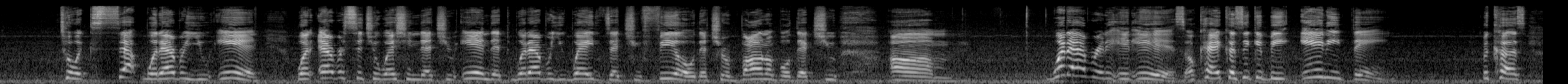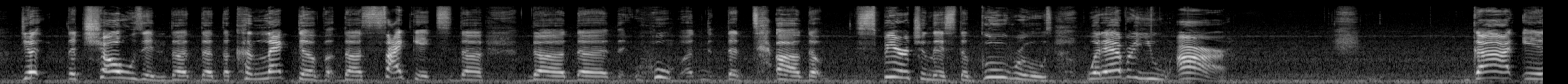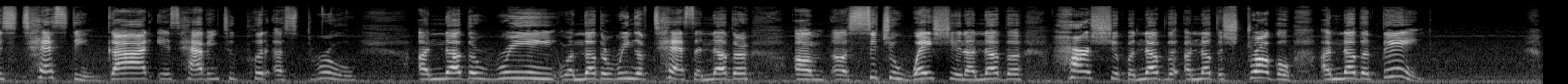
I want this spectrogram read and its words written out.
to accept whatever you in, whatever situation that you're in, that whatever you way that you feel, that you're vulnerable, that you, um, whatever it, it is, okay? Because it could be anything. Because just the chosen, the the the collective, the psychics, the the the, the who the uh, the spiritualists, the gurus, whatever you are, God is testing. God is having to put us through another ring, another ring of tests, another um, a situation, another hardship, another another struggle, another thing.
